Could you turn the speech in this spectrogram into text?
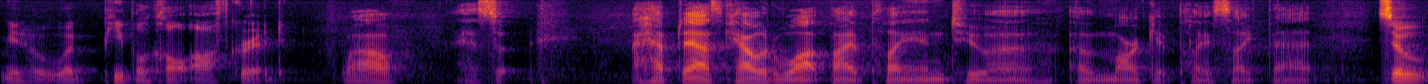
you know what people call off grid. Wow. So I have to ask, how would WattBuy play into a, a marketplace like that? So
